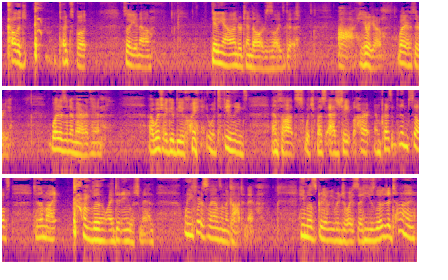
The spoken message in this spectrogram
college textbook. So you know, getting out under ten dollars is always good. Ah, here we go. Letter three. What is an American? I wish I could be acquainted with the feelings and thoughts which must agitate the heart and present themselves to the mind of the enlightened Englishman when he first lands on the continent. He must greatly rejoice that he has lived at a time,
